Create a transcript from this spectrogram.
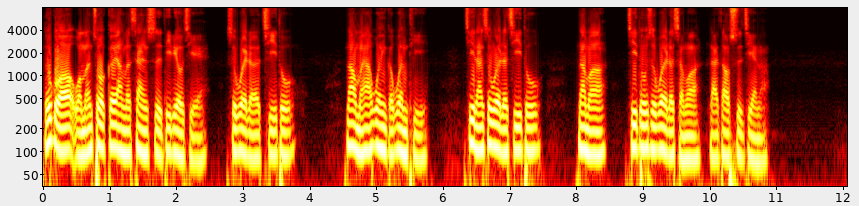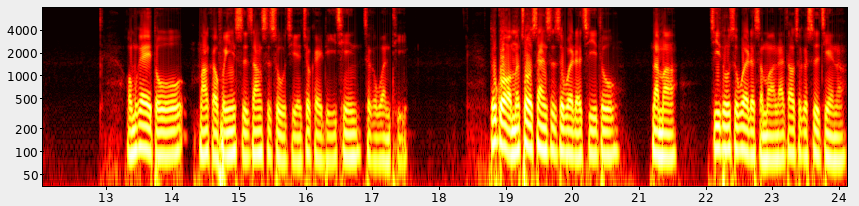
如果我们做各样的善事，第六节是为了基督，那我们要问一个问题：既然是为了基督，那么？基督是为了什么来到世界呢？我们可以读马可福音十章四十五节，就可以厘清这个问题。如果我们做善事是为了基督，那么基督是为了什么来到这个世界呢？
